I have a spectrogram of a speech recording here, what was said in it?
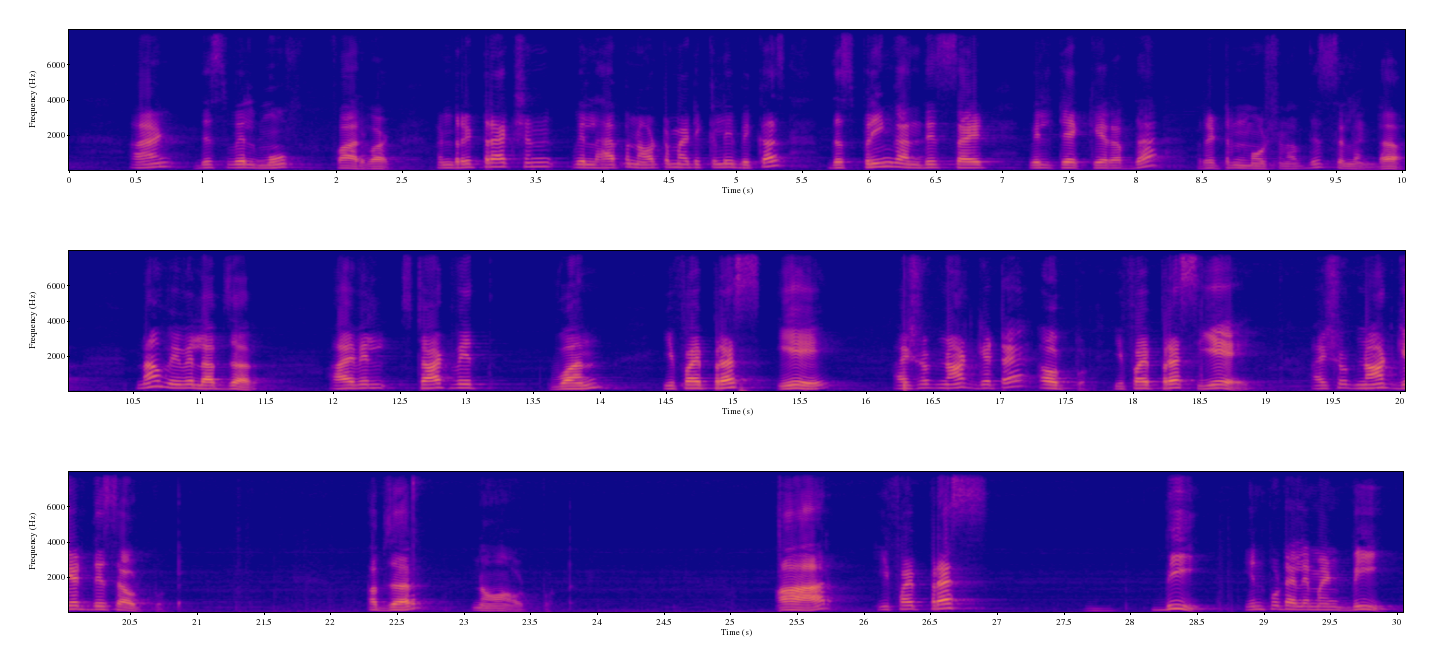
and this will move forward and retraction will happen automatically because the spring on this side will take care of the return motion of this cylinder. Now, we will observe I will start with 1 if I press A I should not get a output. If I press A I should not get this output. Observe no output. Or if I press B input element B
